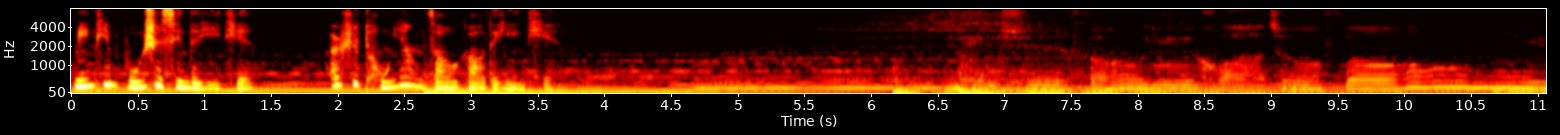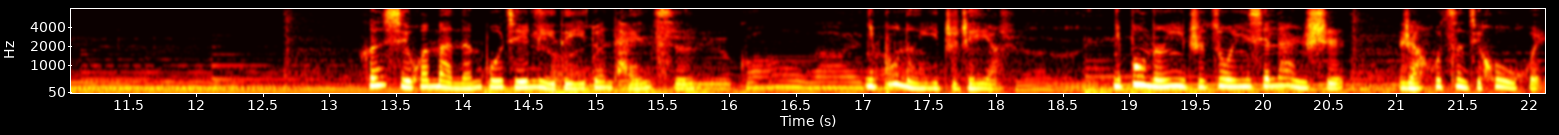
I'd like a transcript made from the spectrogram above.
明天不是新的一天，而是同样糟糕的一天。很喜欢《满南伯杰》里的一段台词：“你不能一直这样，你不能一直做一些烂事，然后自己后悔，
